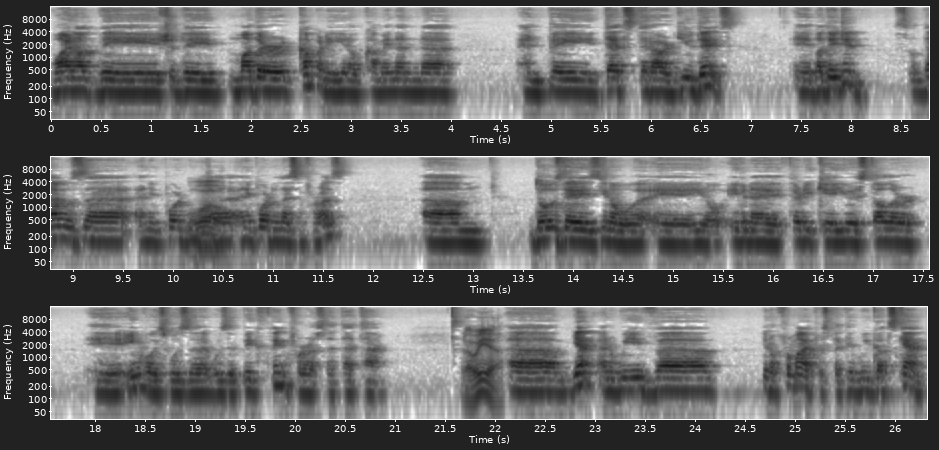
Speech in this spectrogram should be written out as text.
why not the should the mother company you know come in and uh, and pay debts that are due dates? Uh, but they didn't. So that was uh, an important uh, an important lesson for us. Um, those days, you know, a, you know, even a 30k US dollar uh, invoice was a was a big thing for us at that time. Oh yeah. Um, yeah, and we've, uh, you know, from my perspective, we got scammed.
